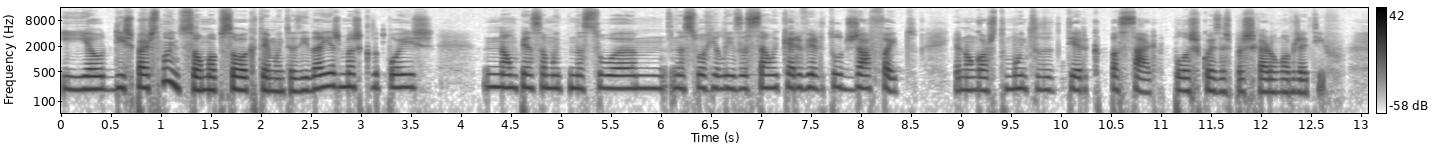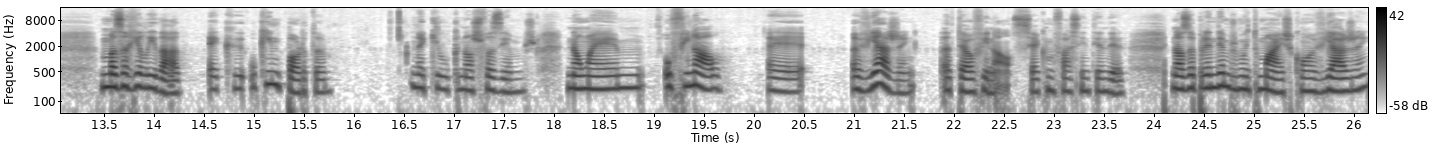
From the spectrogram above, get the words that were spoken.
E eu disperso muito, sou uma pessoa que tem muitas ideias, mas que depois não pensa muito na sua, na sua realização e quer ver tudo já feito. Eu não gosto muito de ter que passar pelas coisas para chegar a um objetivo. Mas a realidade é que o que importa naquilo que nós fazemos não é hum, o final, é a viagem, até ao final, se é que me faço entender. Nós aprendemos muito mais com a viagem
